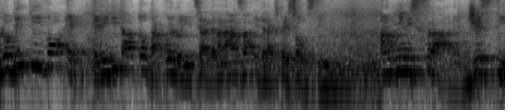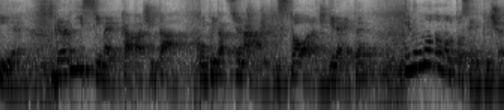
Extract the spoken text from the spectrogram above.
L'obiettivo è ereditato da quello iniziale della NASA e Space Hosting. Amministrare, gestire grandissime capacità computazionali, di storage, di rete, in un modo molto semplice.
